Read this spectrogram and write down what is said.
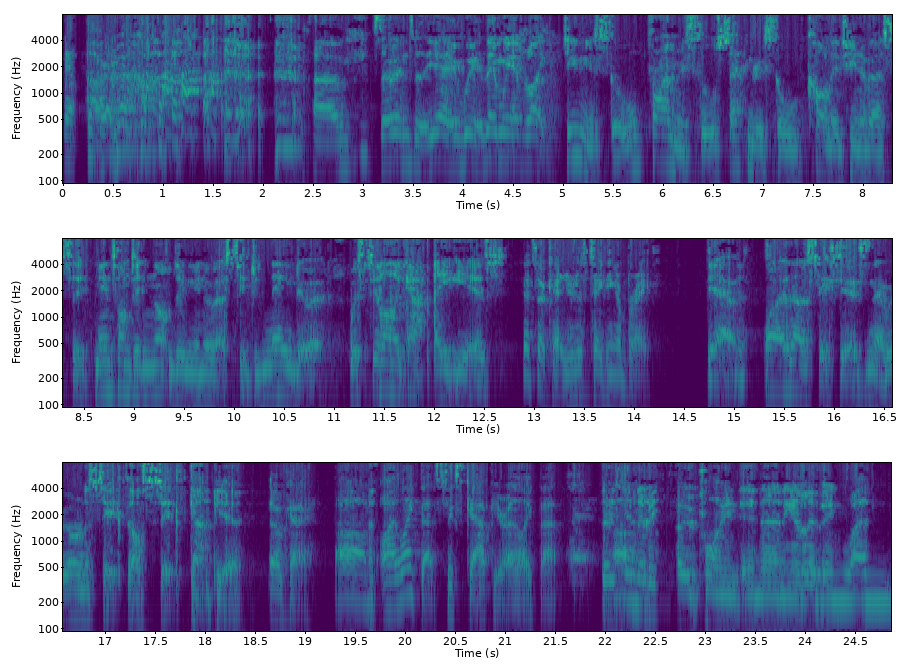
um, so into yeah, we, then we have like junior school, primary school, secondary school, college, university. Me and Tom did not do university, did nearly do it. We're still on a gap eight years. It's okay. You're just taking a break. Yeah, well, no, six years, isn't it? We were on a sixth, our sixth gap year. Okay. Um, oh, I like that six gap year. I like that. There's going to be no point in earning a living when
